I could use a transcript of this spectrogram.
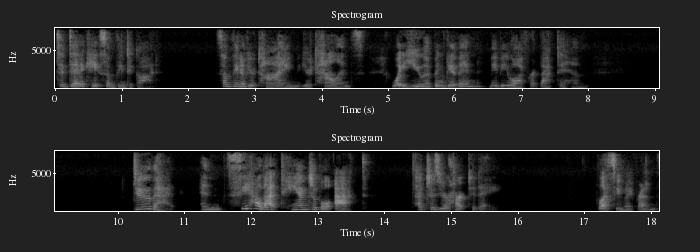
to dedicate something to God. Something of your time, your talents, what you have been given, maybe you offer it back to Him. Do that and see how that tangible act touches your heart today. Bless you, my friends.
